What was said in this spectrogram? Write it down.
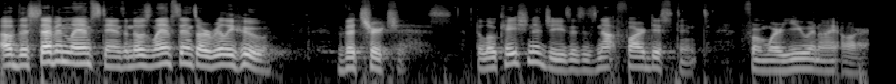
of the seven lampstands. And those lampstands are really who? The churches. The location of Jesus is not far distant from where you and I are.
